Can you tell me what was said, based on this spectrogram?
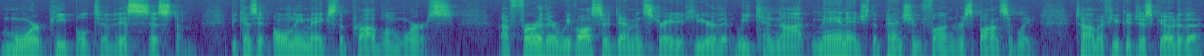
more people to this system because it only makes the problem worse. Uh, further, we've also demonstrated here that we cannot manage the pension fund responsibly. Tom, if you could just go to the,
